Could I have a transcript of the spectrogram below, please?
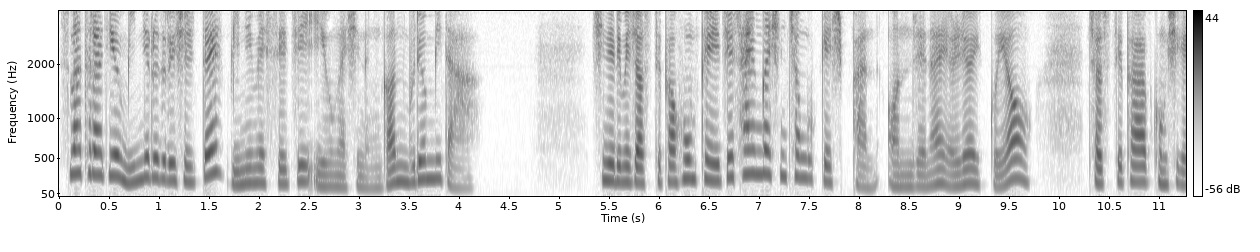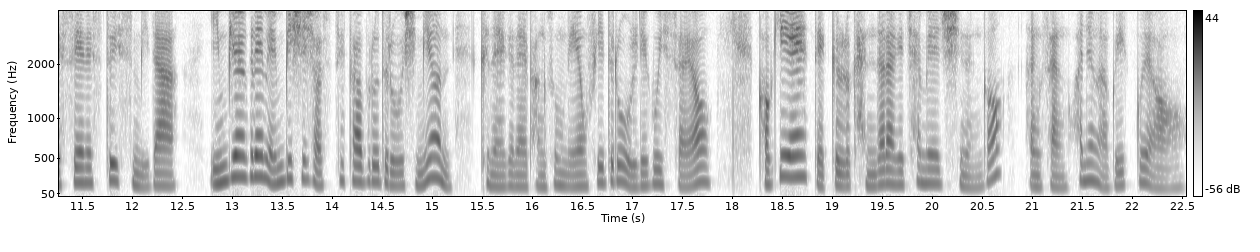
스마트 라디오 미니로 들으실 때 미니 메시지 이용하시는 건 무료입니다. 신혜림의 Just Pop 홈페이지 사연과 신청곡 게시판 언제나 열려 있고요. Just Pop 공식 SNS도 있습니다. 인별그램 MBC Just Pop으로 들어오시면 그날그날 방송 내용 feed로 올리고 있어요. 거기에 댓글로 간단하게 참여해 주시는 거 항상 환영하고 있고요.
